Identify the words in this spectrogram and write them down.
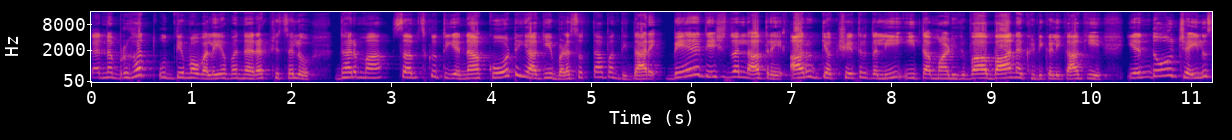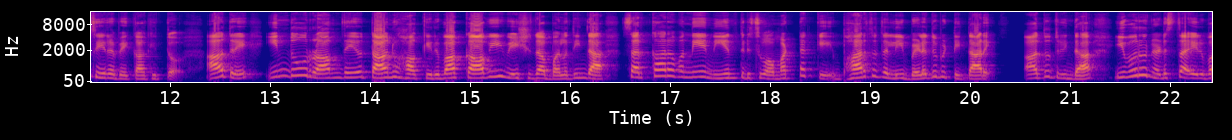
ತನ್ನ ಬೃಹತ್ ಉದ್ಯಮ ವಲಯವನ್ನ ರಕ್ಷಿಸಲು ಧರ್ಮ, ಸಂಸ್ಕೃತಿಯನ್ನ ಕೋಟೆಯಾಗಿ ಬಳಸುತ್ತಾ ಬಂದಿದ್ದಾರೆ. ಬೇರೆ ದೇಶದಲ್ಲಾದ್ರೆ ಆರೋಗ್ಯ ಕ್ಷೇತ್ರದಲ್ಲಿ ಈತ ಮಾಡಿರುವ ಬಾನಘಡಿಗಳಿಗಾಗಿ ಎಂದೋ ಜೈಲು ಸೇರಬೇಕಾಗಿತ್ತು. ಆದರೆ ಇಂದು ರಾಮದೇವ್ ತಾನು ಹಾಕಿರುವ ಕಾವಿ ವೇಷದ ಬಲದಿಂದ ಸರ್ಕಾರವನ್ನೇ ನಿಯಂತ್ರಿಸುವ ಮಟ್ಟಕ್ಕೆ ಭಾರತದಲ್ಲಿ ಬೆಳೆದು ಬಿಟ್ಟಿದ್ದಾರೆ. ಆದುದರಿಂದ ಇವರು ನಡೆಸ್ತಾ ಇರುವ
